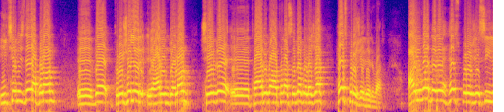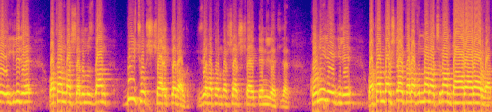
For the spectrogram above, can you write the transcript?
ilçemizde yapılan e, ve projeler e, halinde olan çevre e, tahribatına sebep olacak HES projeleri var. Ayvadere HES projesi ile ilgili de vatandaşlarımızdan birçok şikayetler aldık. Bize vatandaşlar şikayetlerini ilettiler. Konuyla ilgili vatandaşlar tarafından açılan davalar var.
